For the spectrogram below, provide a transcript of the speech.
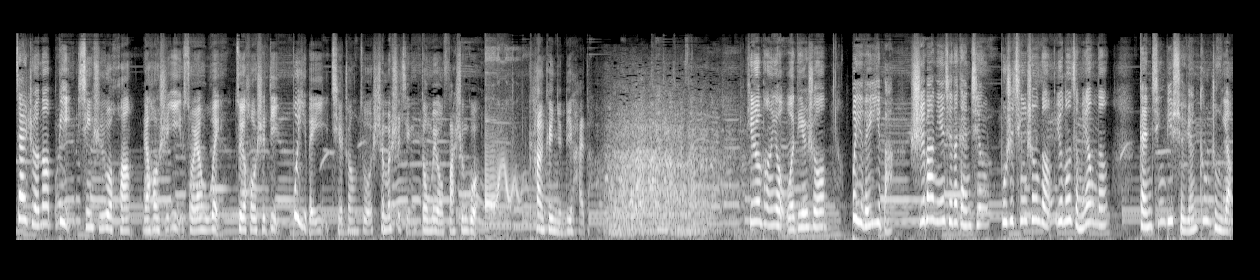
再者呢 B 欣喜若狂，然后是 E 索然无味，最后是 D 不以为意且装作什么事情都没有发生过。看给你厉害的。听众朋友，我爹说不以为意吧。十八年前的感情不是亲生的，又能怎么样呢？感情比血缘更重要。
